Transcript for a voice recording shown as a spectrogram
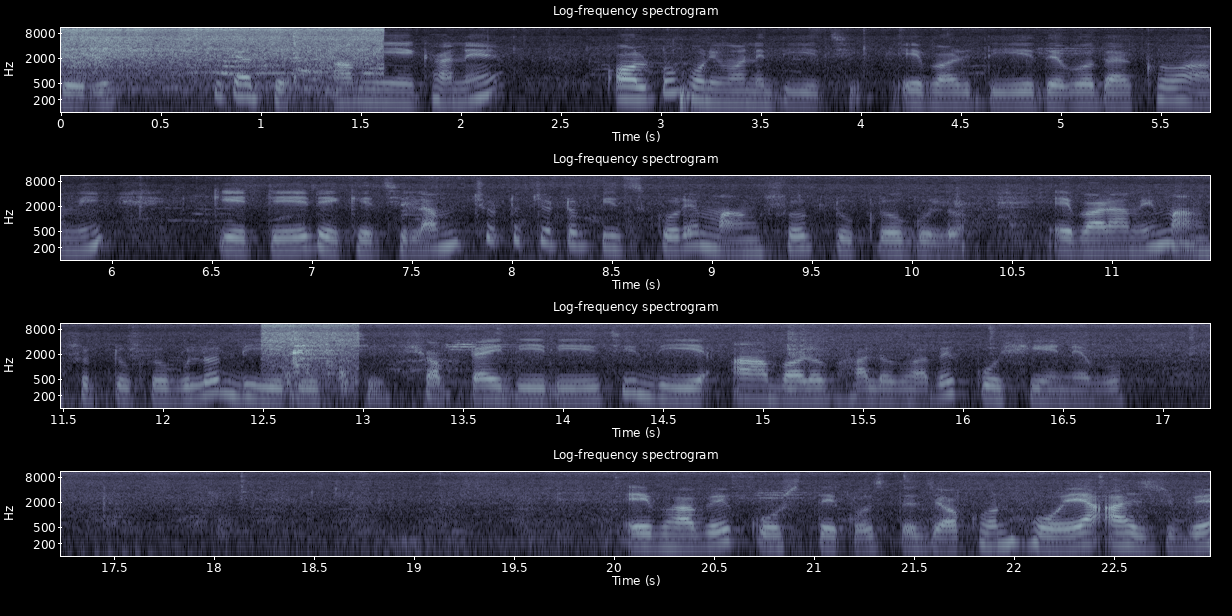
দেবে। ঠিক আছে, আমি এখানে অল্প পরিমাণে দিয়েছি। এবার দিয়ে দেব, দেখো আমি কেটে রেখেছিলাম ছোট ছোট পিস করে মাংসর টুকরোগুলো। এবার আমি মাংসর টুকরোগুলো দিয়ে দিচ্ছি। সবটাই দিয়ে দিয়েছি, দিয়ে আবারও ভালোভাবে কষিয়ে নেব। এভাবে কষতে কষতে যখন হয়ে আসবে,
